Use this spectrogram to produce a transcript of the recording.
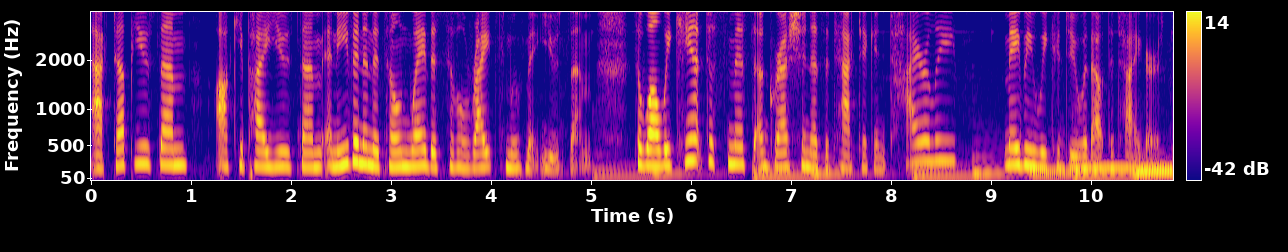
ACT UP use them, Occupy used them, and even in its own way, the civil rights movement used them. So while we can't dismiss aggression as a tactic entirely, maybe we could do without the tigers.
